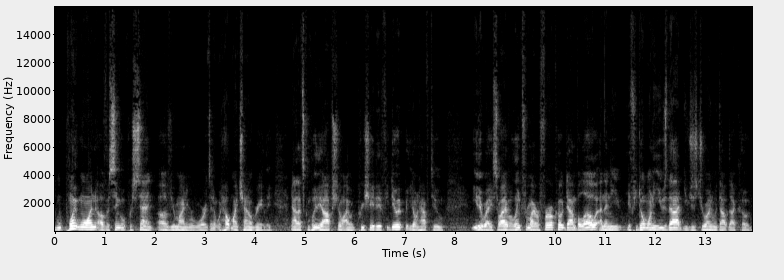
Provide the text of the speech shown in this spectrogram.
0.1 of a single percent of your mining rewards and it would help my channel greatly. Now that's completely optional. I would appreciate it if you do it but you don't have to either way. So i have a link for my referral code down below and then you if you don't want to use that you just join without that code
